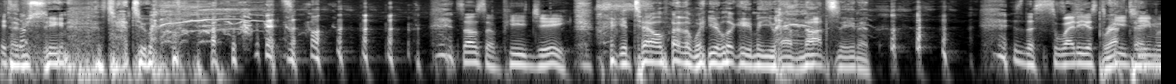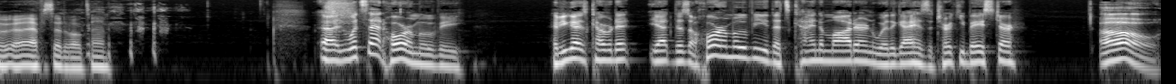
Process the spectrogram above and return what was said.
Have so- you seen the tattoo? it's also PG. I can tell by the way you're looking at me. You have not seen it. This is the sweatiest PG mo- uh, episode of all time. uh, what's that horror movie? Have you guys covered it yet? There's a horror movie that's kind of modern where the guy has a turkey baster. Oh,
